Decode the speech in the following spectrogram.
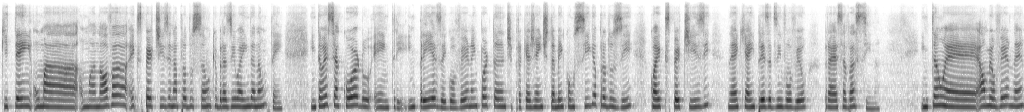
que têm uma, uma nova expertise na produção que o Brasil ainda não tem. Então, esse acordo entre empresa e governo é importante para que a gente também consiga produzir com a expertise né, que a empresa desenvolveu para essa vacina. Então, é, ao meu ver, né,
